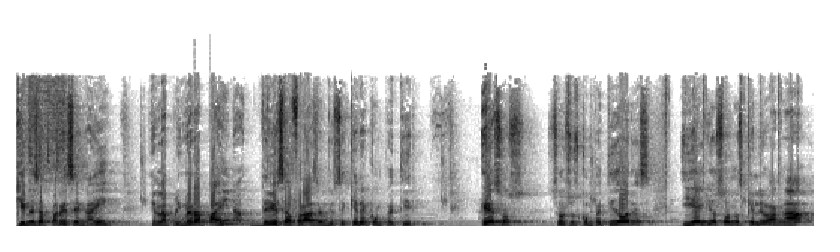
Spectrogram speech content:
quiénes aparecen ahí en la primera página de esa frase donde usted quiere competir. Esos son sus competidores y ellos son los que le van a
